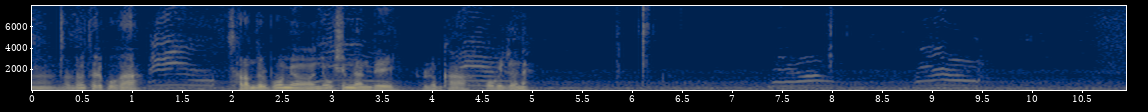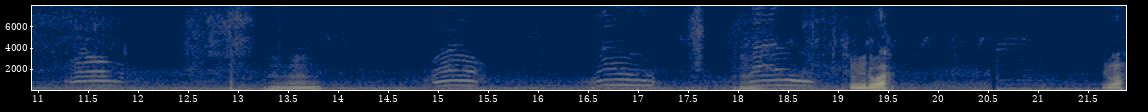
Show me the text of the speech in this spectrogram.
응, 얼른 데리고 가. 사람들 보면 욕심난데, 얼른 가, 오기 전에. 응. 응. 손 이리 와. 이리 와.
